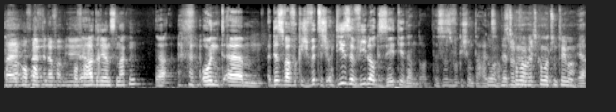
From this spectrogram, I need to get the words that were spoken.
Weil auf- bleibt in der Familie. Auf Adrians Nacken. Ja. Und ähm, das war wirklich witzig. Und diese Vlogs seht ihr dann dort. Das ist wirklich So, unterhaltsam. jetzt, kommen wir, jetzt kommen wir zum Thema. Ja.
